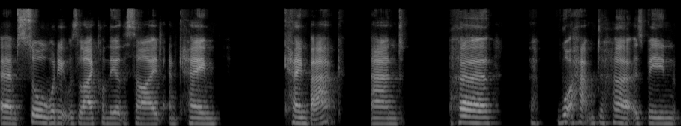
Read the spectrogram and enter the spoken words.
um, saw what it was like on the other side and came came back and her what happened to her has been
